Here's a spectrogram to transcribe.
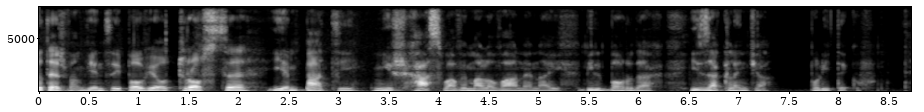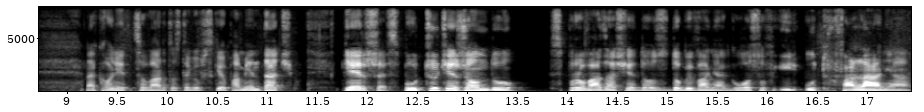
to też Wam więcej powie o trosce i empatii niż hasła wymalowane na ich billboardach i zaklęcia polityków. Na koniec, co warto z tego wszystkiego pamiętać? Pierwsze, współczucie rządu sprowadza się do zdobywania głosów i utrwalania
